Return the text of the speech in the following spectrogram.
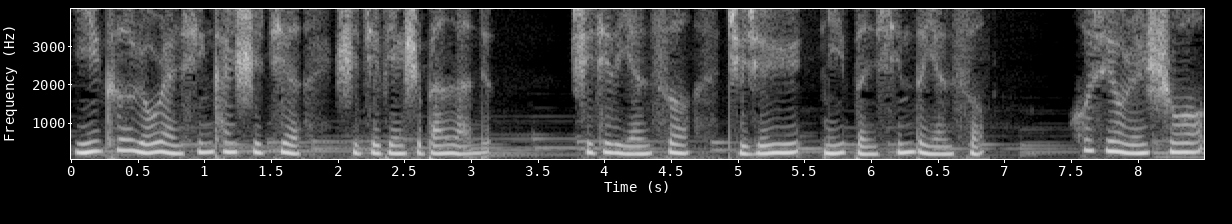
以一颗柔软心看世界，世界便是斑斓的。世界的颜色取决于你本心的颜色。或许有人说，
